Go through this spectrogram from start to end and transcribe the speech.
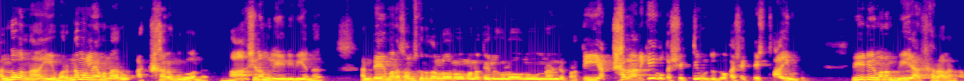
అందువలన ఈ వర్ణములను ఏమన్నారు? అక్షరములు అన్నారు నాశనము లేనివి అన్నారు. అంటే మన సంస్కృతంలోనూ మన తెలుగులోనూ ఉన్న ప్రతి అక్షరానికి ఒక శక్తి ఉంటుంది ఒక శక్తి స్థాయి ఉంటుంది. వీటిని మనం బీజాక్షరాలు అంటాం.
